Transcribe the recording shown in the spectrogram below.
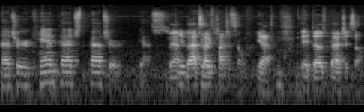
Patcher can patch the patcher. Yes. That, Yeah, that's Patcher actually, patch itself. yeah, it does patch itself.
